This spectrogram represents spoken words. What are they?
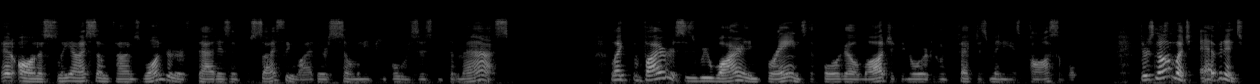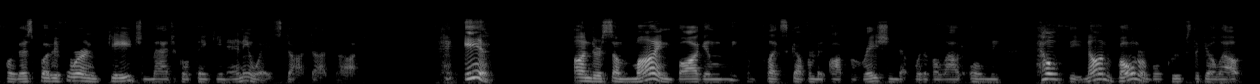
And honestly, I sometimes wonder if that isn't precisely why there's so many people resistant to mask. Like the virus is rewiring brains to forego logic in order to infect as many as possible. There's not much evidence for this, but if we're engaged in magical thinking anyways, dot dot dot. If under some mind-bogglingly complex government operation that would have allowed only healthy, non-vulnerable groups to go out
